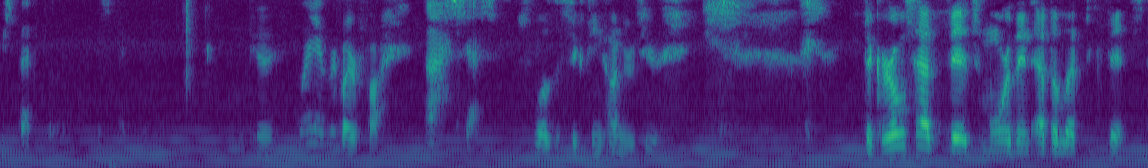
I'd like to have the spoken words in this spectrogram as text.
respectfully. Respectfully. Okay, Whatever. clarify. Ah, shush. This was the 1600s here. The girls had fits more than epileptic fits.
